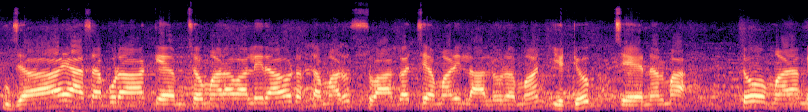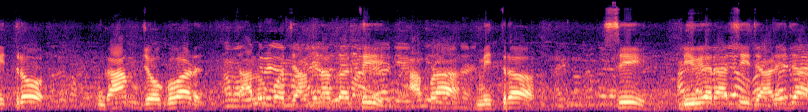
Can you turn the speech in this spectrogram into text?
જય આશાપુરા, કેમ છો મારા વાલી રાઉટ તમારું સ્વાગત છે અમારી લાલુ રમન યુટ્યુબ ચેનલમાં. તો મારા મિત્રો, ગામ જોગવડ તાલુકો જામનગરથી આપણા મિત્ર શ્રી દિવ્યરાજસિંહ જાડેજા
